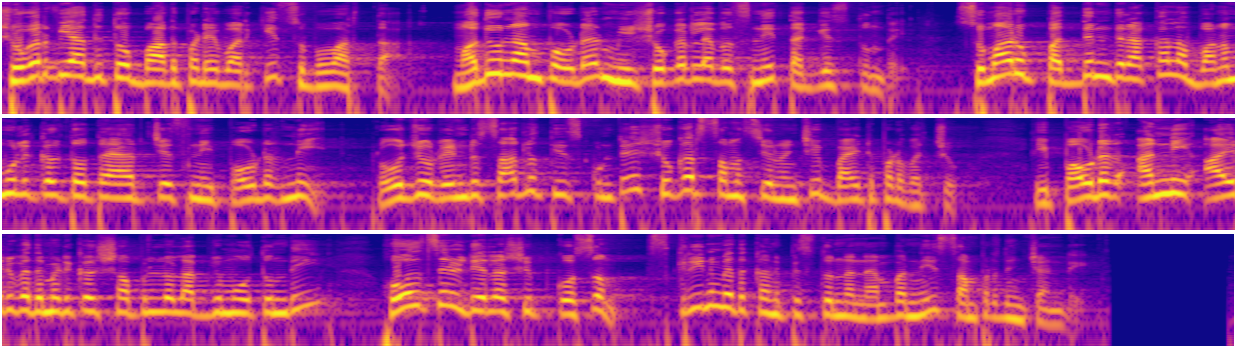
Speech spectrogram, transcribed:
Sugar వ్యాధితో బాధపడే వారికి శుభవార్త. మధునామ్ పౌడర్ మీ షుగర్ లెవెల్స్ని తగ్గిస్తుంది. సుమారు పద్దెనిమిది రకాల వనమూలికలతో తయారు చేసిన ఈ పౌడర్ని రోజు రెండు సార్లు తీసుకుంటే షుగర్ సమస్య నుంచి బయటపడవచ్చు. ఈ పౌడర్ అన్ని ఆయుర్వేద మెడికల్ షాపుల్లో లభ్యమవుతుంది. హోల్సేల్ డీలర్షిప్ కోసం స్క్రీన్ మీద కనిపిస్తున్న నెంబర్ని సంప్రదించండి.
